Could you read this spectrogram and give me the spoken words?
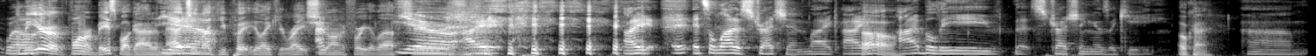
Well, I mean, you're a former baseball guy. I'd imagine Yeah. like you put your like your right shoe on before your left yeah, shoe. I, I, it's a lot of stretching. Like I, Oh. I believe that stretching is a key, Okay. um,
